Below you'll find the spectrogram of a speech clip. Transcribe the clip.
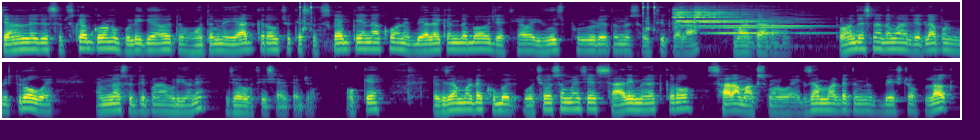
ચેનલને જો સબસ્ક્રાઇબ કરવાનું ભૂલી ગયા હોય તો હું તમને યાદ કરાવું છું કે સબસ્ક્રાઇબ કરી નાખો અને બે લાઇકન દબાવો, જેથી આવા યુઝફુલ વીડિયો તમને સૌથી પહેલાં મળતા રહે. ધોરણ દસના તમારા જેટલા પણ મિત્રો હોય, એમના સુધી પણ આ વિડીયોને જરૂરથી શેર કરજો. ઓકે? એક્ઝામ માટે ખૂબ જ ઓછો સમય છે. સારી મહેનત કરો, સારા માર્ક્સ મેળવો. એક્ઝામ માટે તમને બેસ્ટ ઓફ લક.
